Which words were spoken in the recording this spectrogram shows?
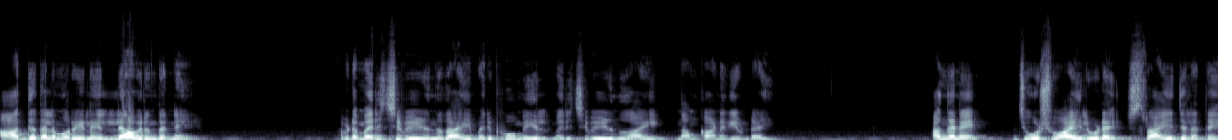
ആദ്യ തലമുറയിലെ എല്ലാവരും തന്നെ അവിടെ മരിച്ചു വീഴുന്നതായി മരുഭൂമിയിൽ മരിച്ചു വീഴുന്നതായി നാം കാണുകയുണ്ടായി. അങ്ങനെ ജോഷുവായിലൂടെ ഇസ്രായേൽ ജനത്തെ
